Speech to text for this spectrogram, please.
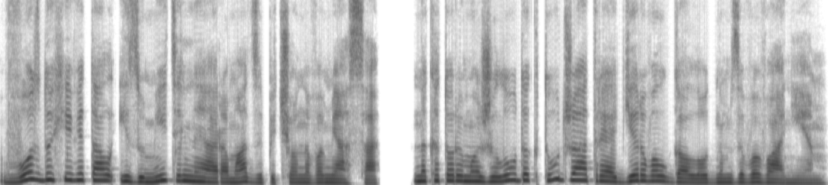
В воздухе витал изумительный аромат запеченного мяса, на который мой желудок тут же отреагировал голодным завыванием.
